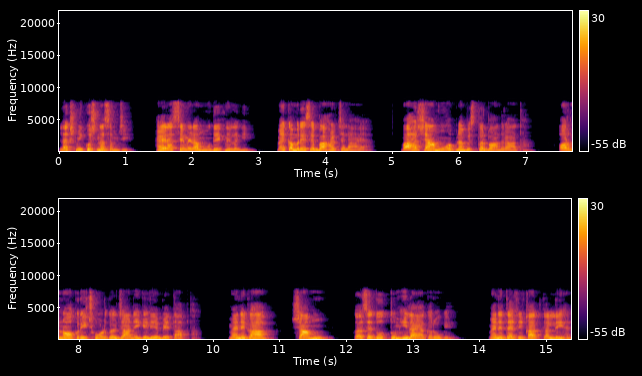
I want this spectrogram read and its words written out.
لکشمی کچھ نہ سمجھی۔ حیرت سے میرا منہ دیکھنے لگی۔ میں کمرے سے باہر چلا آیا۔ باہر شامو اپنا بستر باندھ رہا تھا اور نوکری چھوڑ کر جانے کے لیے بےتاب تھا۔ میں نے کہا شامو کل سے دودھ تم ہی لایا کرو گے۔ میں نے تحقیقات کر لی ہے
